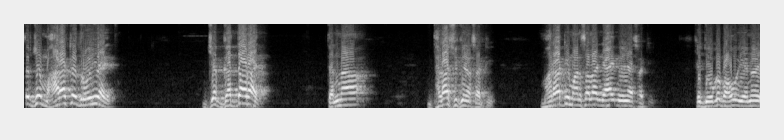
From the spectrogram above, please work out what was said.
तर जे महाराष्ट्र द्रोही आहेत जे गद्दार आहेत त्यांना धडा शिकण्यासाठी मराठी माणसाला न्याय मिळण्यासाठी हे दोघं भाऊ येणं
